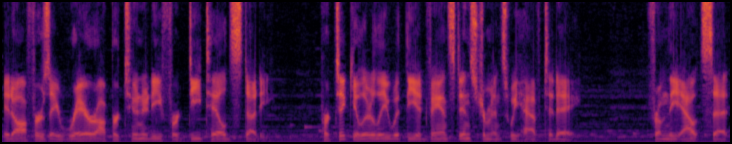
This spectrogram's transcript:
it offers a rare opportunity for detailed study, particularly with the advanced instruments we have today. From the outset,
